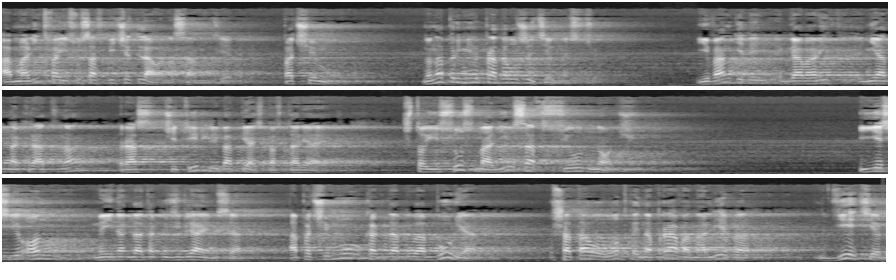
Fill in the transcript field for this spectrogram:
А молитва Иисуса впечатляла на самом деле. Почему? Ну, например, продолжительностью. Евангелие говорит неоднократно, раз четыре либо пять повторяет, что Иисус молился всю ночь. И если Он, мы иногда так удивляемся, а почему, когда была буря, шатал лодкой направо, налево, ветер,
